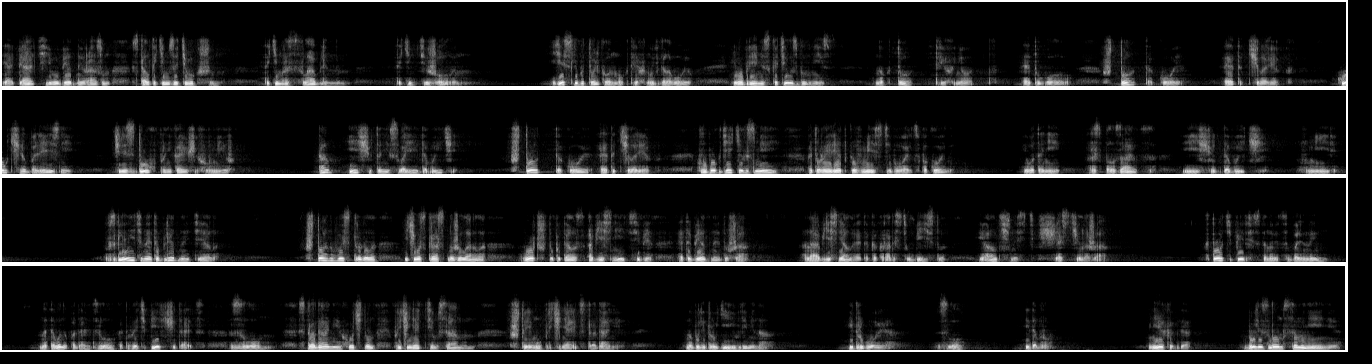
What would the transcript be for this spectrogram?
и опять его бедный разум стал таким затекшим, таким расслабленным, таким тяжелым. Если бы только он мог тряхнуть головою, его бремя скатилось бы вниз. Но кто тряхнет эту голову. Что такое человек? Куча болезней, через дух проникающих в мир. Там ищут они своей добычи. Что такое этот человек? Клубок диких змей, которые редко вместе бывают спокойны. И вот они расползаются и ищут добычи в мире. Взгляните на это бледное тело. Что оно выстрадало и чего страстно желало, вот что пыталась объяснить себе эта бедная душа. Она объясняла это как радость убийства и алчность к счастью ножа. Кто теперь становится больным, на того нападает зло, которое теперь считается злом. Страдание хочет он причинять тем самым, что ему причиняет страдание. Но были другие времена и другое зло и добро. Некогда были злом сомнения,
